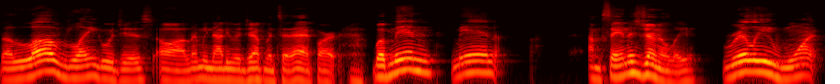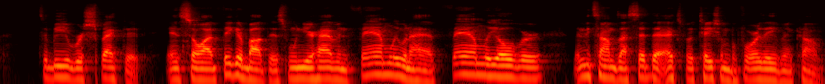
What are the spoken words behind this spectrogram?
the love languages. Oh, let me not even jump into that part. But men, men, I'm saying this generally, really want to be respected. And so I'm thinking about this when you're having family, when I have family over, many times I set that expectation before they even come.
